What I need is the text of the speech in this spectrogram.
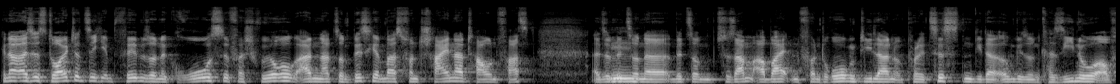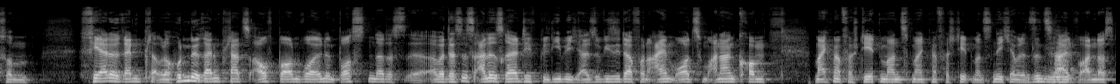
Genau, also es deutet sich im Film so eine große Verschwörung an, hat so ein bisschen was von Chinatown fast. Also mit mhm. so einer, mit so einem Zusammenarbeiten von Drogendealern und Polizisten, die da irgendwie so ein Casino auf so einem Pferderennplatz oder Hunderennplatz aufbauen wollen in Boston. Da das, äh, aber das ist alles relativ beliebig. Also wie sie da von einem Ort zum anderen kommen, manchmal versteht man es, manchmal versteht man es nicht, aber dann sind sie ja. halt woanders.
